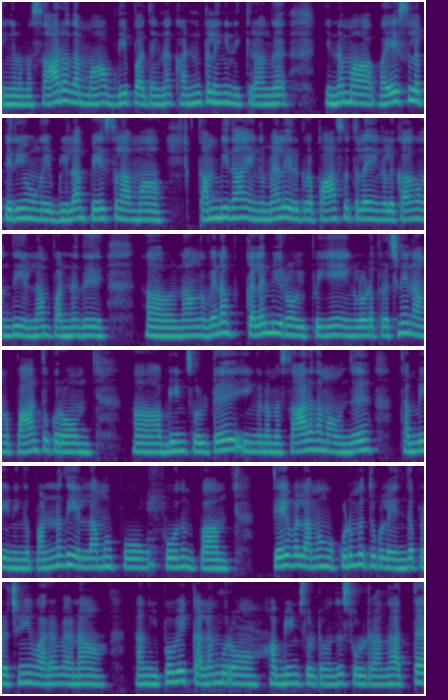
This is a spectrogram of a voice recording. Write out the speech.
இங்கே நம்ம சாரதம்மா அப்படியே பார்த்தீங்கன்னா கண் கலங்கி நிற்கிறாங்க என்னம்மா வயசில் பெரியவங்க இப்படிலாம் பேசலாமா? தம்பி தான் எங்கள் மேலே இருக்கிற பாசத்தில் எங்களுக்காக வந்து எல்லாம் பண்ணுது. நாங்கள் வேணால் கிளம்பிடுறோம் இப்போயே எங்களோட பிரச்சனையை நாங்கள் பார்த்துக்குறோம் அப்படின்னு சொல்லிட்டு இங்கே நம்ம சாரதம்மா வந்து தம்பி நீங்கள் பண்ணது எல்லாமும் போ போதும்ப்பா. தேவையில்லாமல் உங்கள் குடும்பத்துக்குள்ளே எந்த பிரச்சனையும் வர வேணாம். நாங்கள் இப்போவே கிளம்புறோம் அப்படின்னு சொல்லிட்டு வந்து சொல்கிறாங்க அத்தை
